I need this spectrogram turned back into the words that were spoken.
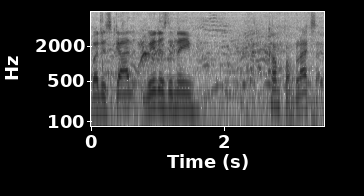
but it's got. Where does the name come from? Black site.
